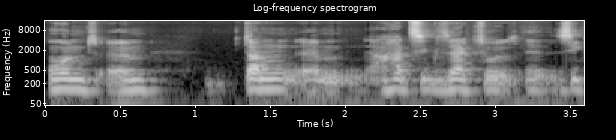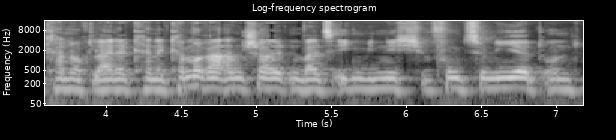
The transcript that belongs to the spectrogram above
Und ähm, dann ähm, hat sie gesagt, so, äh, sie kann auch leider keine Kamera anschalten, weil es irgendwie nicht funktioniert und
